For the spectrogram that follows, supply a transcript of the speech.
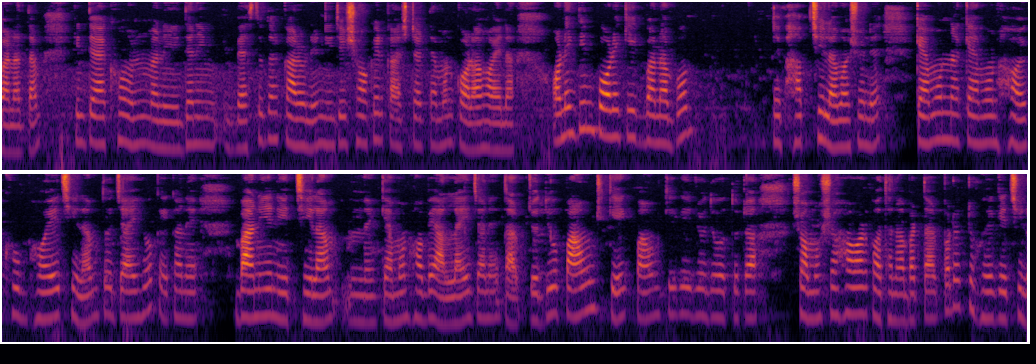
বানাতাম, কিন্তু এখন মানে ইদানিং ব্যস্ততার কারণে নিজের শখের কাজটা তেমন করা হয় না। অনেক দিন পরে কেক বানাবো ভাবছিলাম আসলে কেমন না কেমন হয়, খুব ভয়ে ছিলাম। তো যাই হোক, এখানে বানিয়ে নিচ্ছিলাম। কেমন হবে আল্লাহই জানে। তার, যদিও পাউন্ড কেক পাউন্ড কেকে যদিও অতটা সমস্যা হওয়ার কথা না বাট তারপরে একটু হয়ে গেছিল।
